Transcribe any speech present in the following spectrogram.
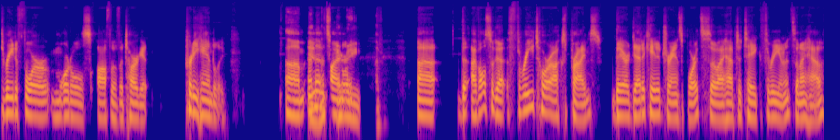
three to four mortals off of a target pretty handily. Um, and Yeah, then finally, very- uh, the, I've also got three Taurox primes. They are dedicated transports, so I have to take three units, and I have.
